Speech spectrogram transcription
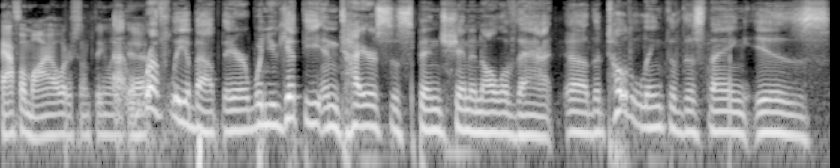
half a mile or something like Uh, that. roughly about there. When you get the entire suspension and all of that, uh, the total length of this thing is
